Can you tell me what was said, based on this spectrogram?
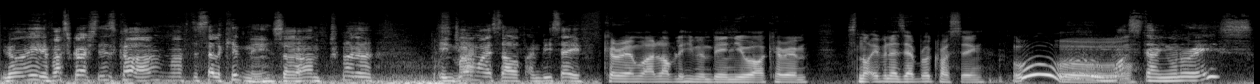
You know what I mean? If I scratch this car, I have to sell a kidney. So I'm trying to enjoy myself and be safe. Karim, what a lovely human being you are, Karim. It's not even a zebra crossing. Ooh. Ooh Mustang, you want to race?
